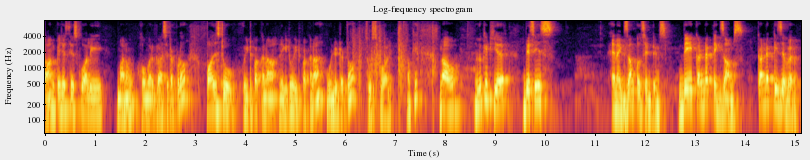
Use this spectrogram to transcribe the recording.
లాంగ్ పేజెస్ తీసుకోవాలి. మనం హోంవర్క్ రాసేటప్పుడు పాజిటివ్ ఇటు పక్కన నెగిటివ్ ఇటు పక్కన ఉండేటట్టు చూసుకోవాలి. ఓకే నా look it here this is an example sentence they conduct exams conduct is a verb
